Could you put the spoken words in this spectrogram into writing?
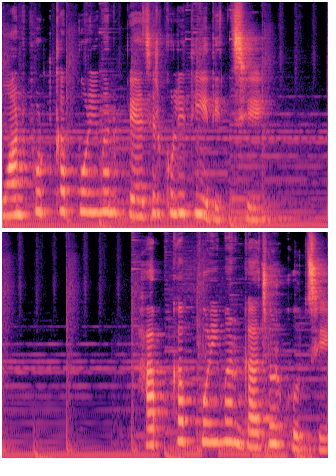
ওয়ান ফোর্থ কাপ পরিমাণ পেঁয়াজের কলি দিয়ে দিচ্ছে। হাফ কাপ পরিমাণ গাজর কুচি।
